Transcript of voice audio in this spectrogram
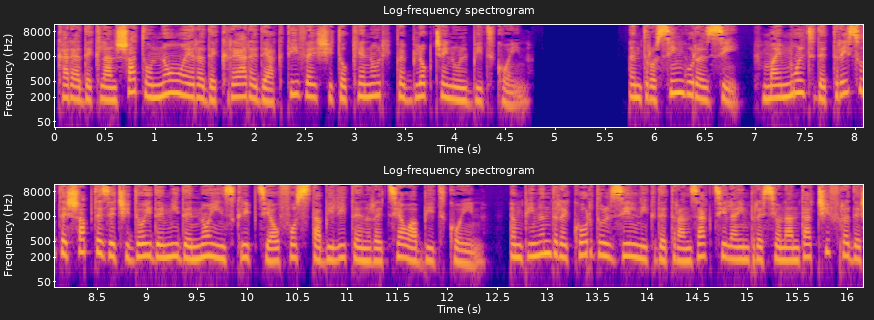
care a declanșat o nouă eră de creare de active și tokenuri pe blockchain-ul Bitcoin. Într-o singură zi, mai mult de 372.000 de noi inscripții au fost stabilite în rețeaua Bitcoin, împinând recordul zilnic de tranzacții la impresionanta cifră de 682.281.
